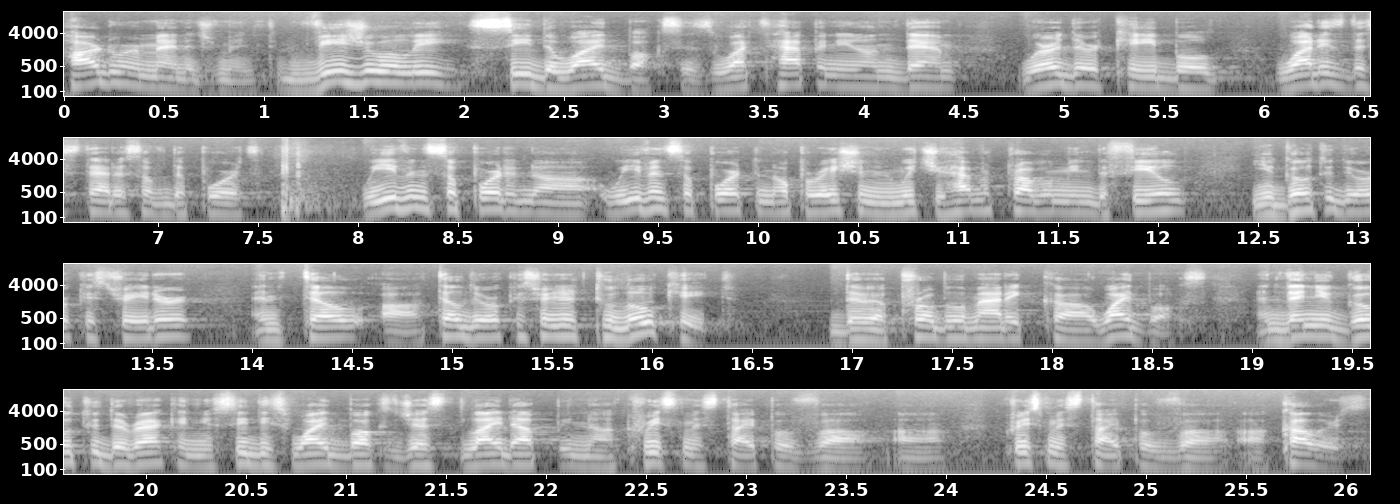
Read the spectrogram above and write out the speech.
Hardware management. Visually see the white boxes, what's happening on them, where they're cabled, what is the status of the ports. We even support an, uh, we even support an operation in which you have a problem in the field, you go to the orchestrator and tell, uh, tell the orchestrator to locate the problematic uh, white box. And then you go to the rack and you see this white box just light up in a Christmas type of, uh, uh, Christmas type of uh, uh, colors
